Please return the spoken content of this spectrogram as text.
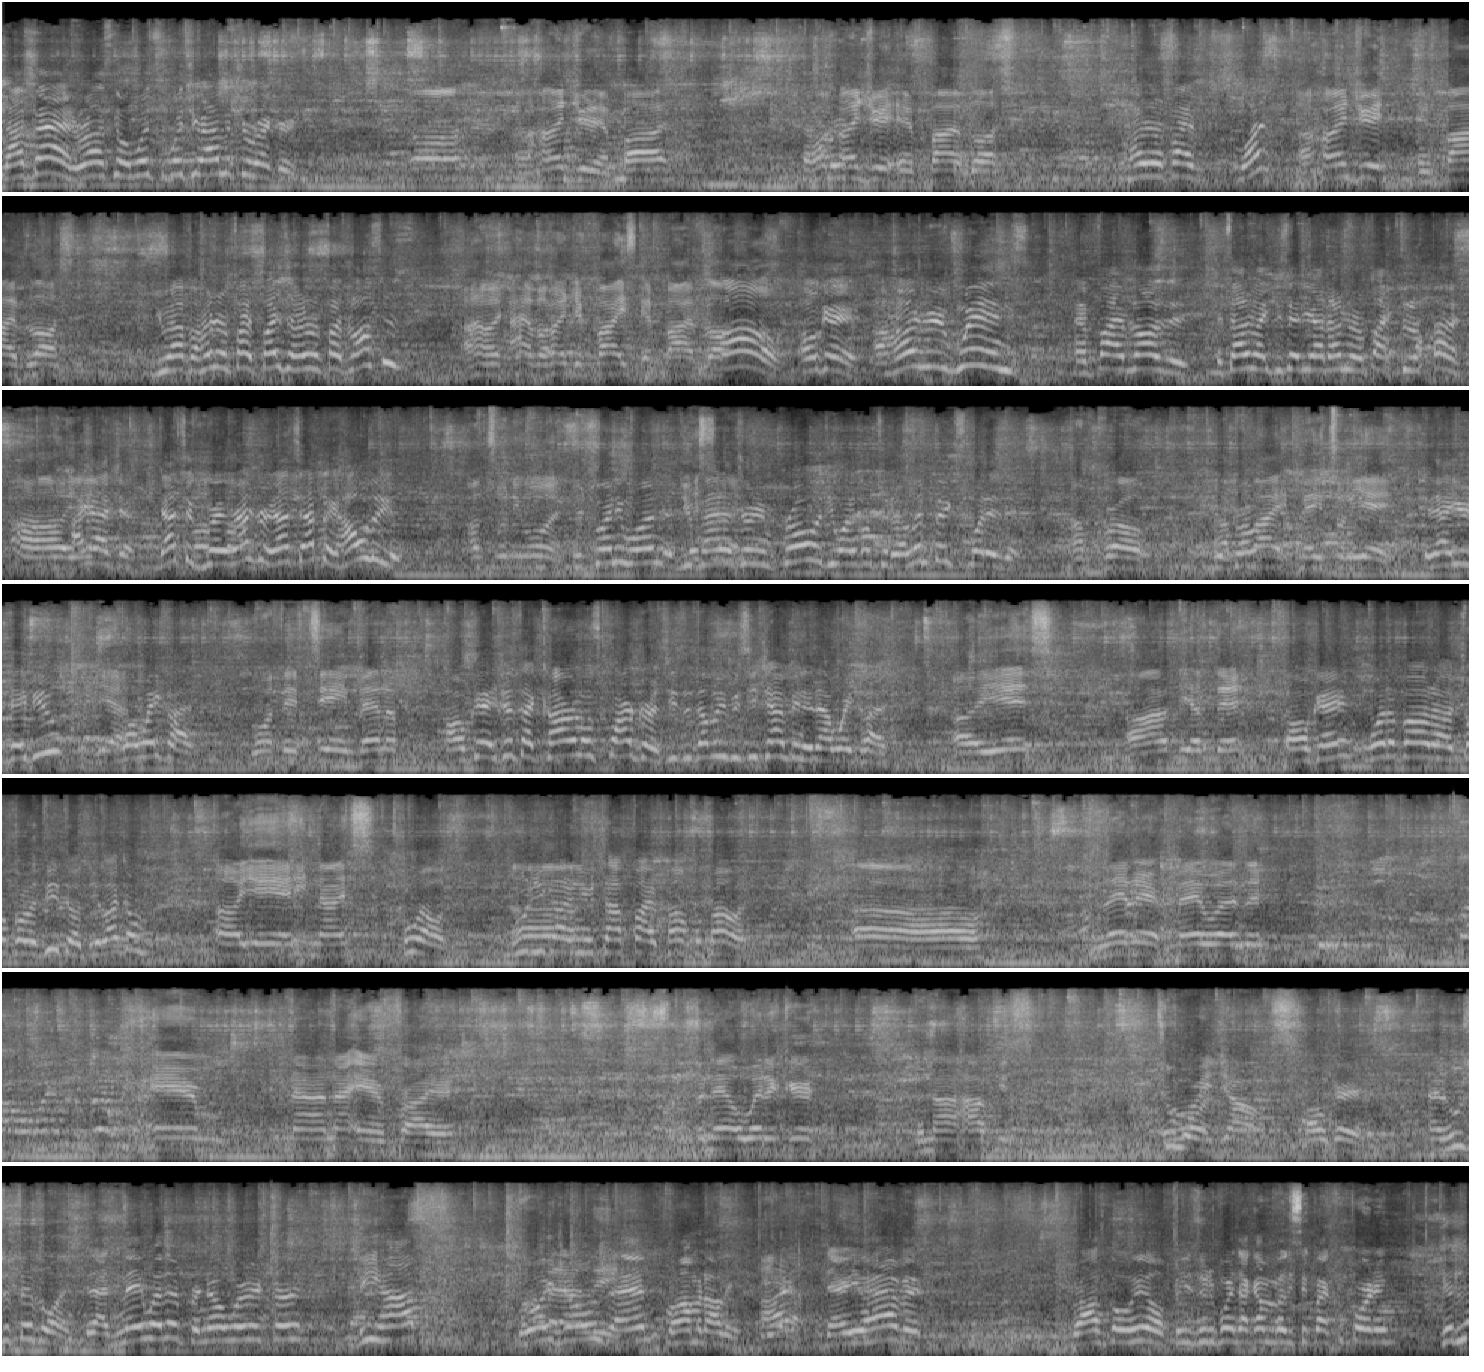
Not bad. Roscoe, what's, what's your amateur record? Uh, 105. 105 losses. 105. What? 105 losses. You have 105 fights and 105 losses? I have 100 fights and 5 losses. Oh, okay. 100 wins and 5 losses. It sounded like you said you had 105 losses. Oh, yeah. I got you. That's a great record. That's epic. How old are you? I'm 21. You're 21. Do you Yes, plan on turning pro or do you want to go to the Olympics? What is it? I'm pro. You're I pro? fight May 28th. Is that your debut? Yeah. What weight class? 115 Venom. Okay, just like Carlos Cuadras. He's a WBC champion in that weight class. Oh, yes. Uh, I'll be up there. Okay. What about uh, Chocolatito? Do you like him? Oh, yeah, yeah, he nice. Who else? Who do you got in your top five pound for pound? Uh, Leonard Mayweather. Aaron, nah, not Aaron Pryor. Pernell Whitaker. Bernard Hopkins. Two more. Jones. Okay. And who's the fifth one? That's Mayweather, Pernell Whitaker, B-Hop, Roy Muhammad Jones, Ali. and Muhammad Ali. All right, there you have it. Roscoe Hill, please do the point.com, Elie Seckbach reporting. Good luck.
